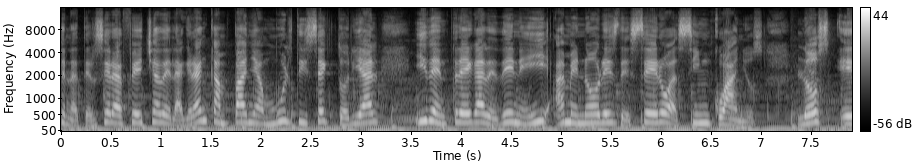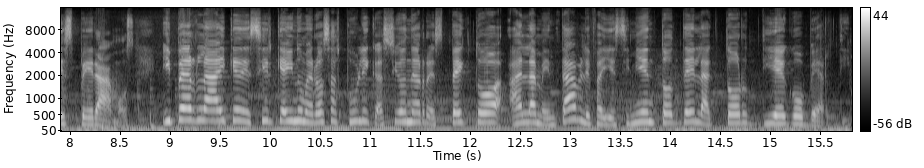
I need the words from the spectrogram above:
en la tercera fecha de la gran campaña multisectorial y de entrega de DNI a menores de 0 a 5 años. Los esperamos. Y Perla, hay que decir que hay numerosas publicaciones respecto al lamentable fallecimiento del actor Diego Berti.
